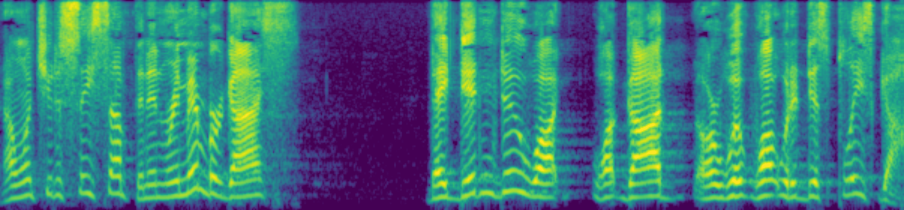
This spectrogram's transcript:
And I want you to see something. And remember, guys, they didn't do what what God or what would have displeased God.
